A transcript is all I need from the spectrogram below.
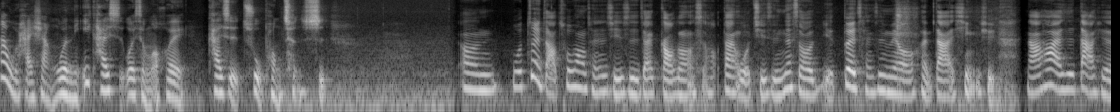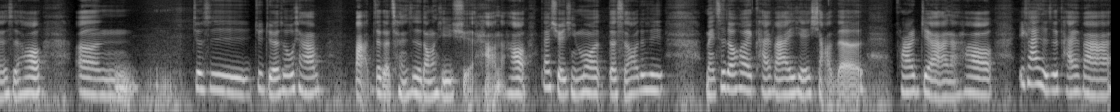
那我还想问你，一开始为什么会开始触碰程式？嗯，我最早触碰城市其实是在高中的时候，但我其实那时候也对城市没有很大的兴趣。然后后来是大学的时候，嗯，就是就觉得说我想要把这个城市的东西学好，然后在学期末的时候，就是每次都会开发一些小的 project，然后一开始是开发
